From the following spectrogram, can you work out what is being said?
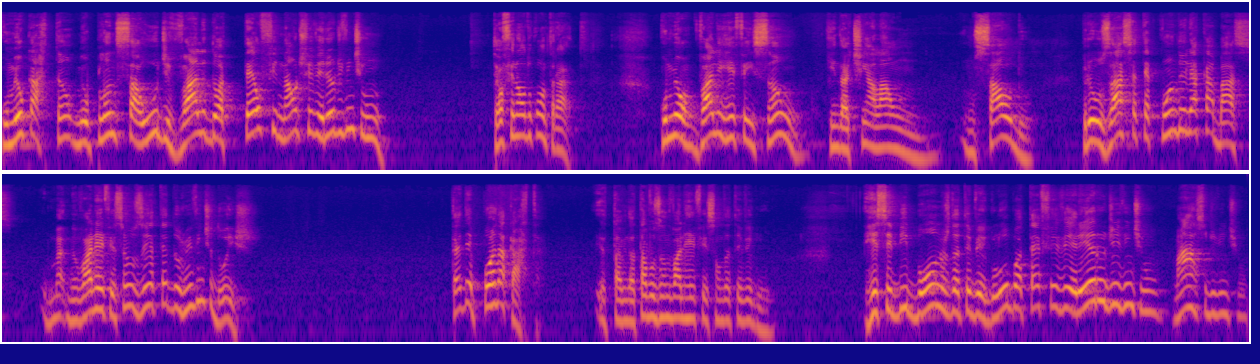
com o meu cartão, meu plano de saúde válido até o final de fevereiro de 21, até o final do contrato, com o meu vale refeição, que ainda tinha lá um, um saldo, para eu usasse até quando ele acabasse. Meu vale refeição eu usei até 2022. Até depois da carta. Eu ainda estava usando vale refeição da TV Globo. Recebi bônus da TV Globo até fevereiro de 21, março de 21.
